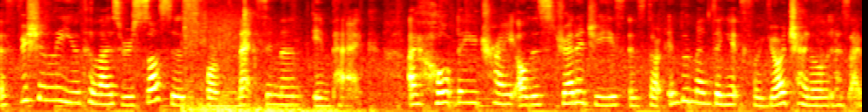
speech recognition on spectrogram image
efficiently utilize resources for maximum impact. I hope that you try all these strategies and start implementing it for your channel as I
